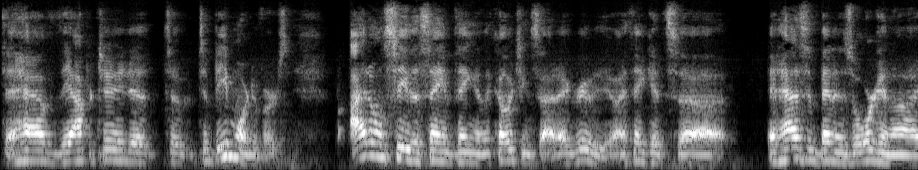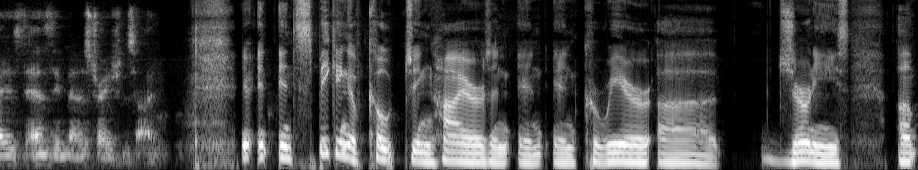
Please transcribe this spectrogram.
to, have the opportunity to, to, to be more diverse. I don't see the same thing in the coaching side. I agree with you. I think it's uh, it hasn't been as organized as the administration side. And, speaking of coaching hires and and, and career uh, journeys, um,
